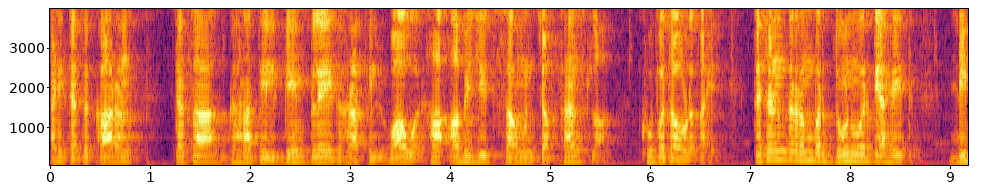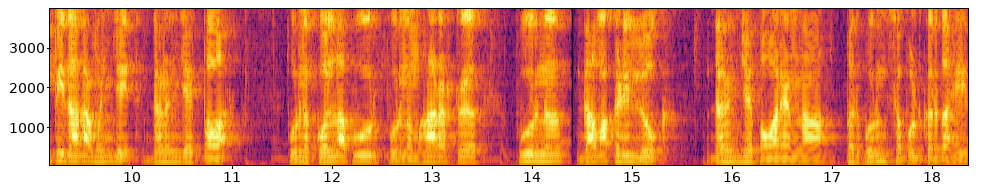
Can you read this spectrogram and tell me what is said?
आणि त्याचं कारण त्याचा घरातील गेम प्ले घरातील वावर हा अभिजित सावंतच्या फॅन्सला खूपच आवडत आहे. त्याच्यानंतर नंबर दोनवरती आहेत डी पी दादा म्हणजेच धनंजय पवार. पूर्ण कोल्हापूर पूर्ण महाराष्ट्र पूर्ण गावाकडील लोक धनंजय पवार यांना भरभरून सपोर्ट करत आहेत.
